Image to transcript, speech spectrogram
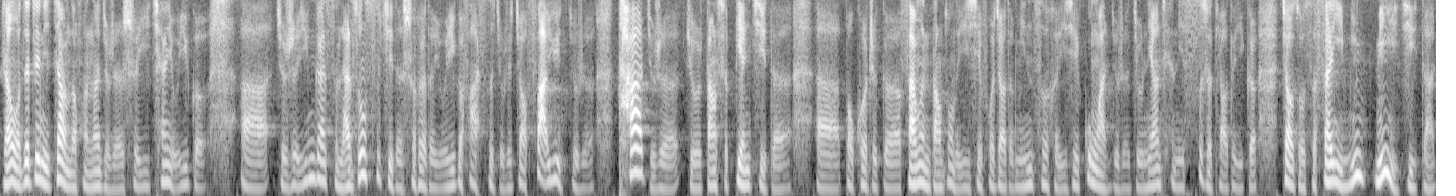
然后我在这里。这样的话呢，就是是以前有一个，啊，就是应该是南宋时期的时候的有一个法师，就是叫法运，就是他就是就是当时编辑的，呃，包括这个梵文当中的一些佛教的名词和一些公案，就是就两千零四十条的一个叫做是翻译民民语记的。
